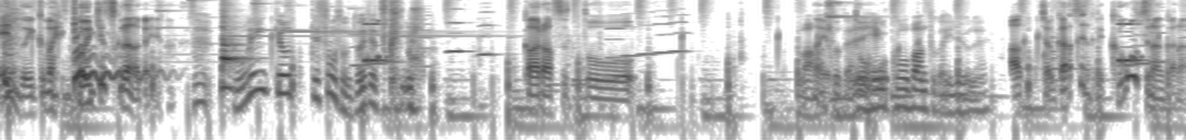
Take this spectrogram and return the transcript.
エンド行く前に望遠鏡作らなあかんや。望遠鏡ってそもそもどうやって作るの？ガラスと、まあそうだね変更版とかいるよねあ、じゃあガラスじゃなくてクォーツなんかな。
